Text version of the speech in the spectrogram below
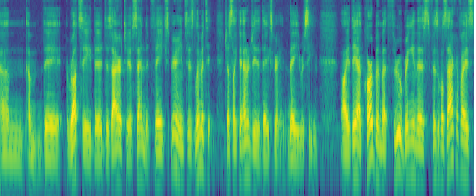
um, um, the rotzi, the desire to ascend that they experience is limited, just like the energy that they experience, they receive. carbon, But through bringing this physical sacrifice,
